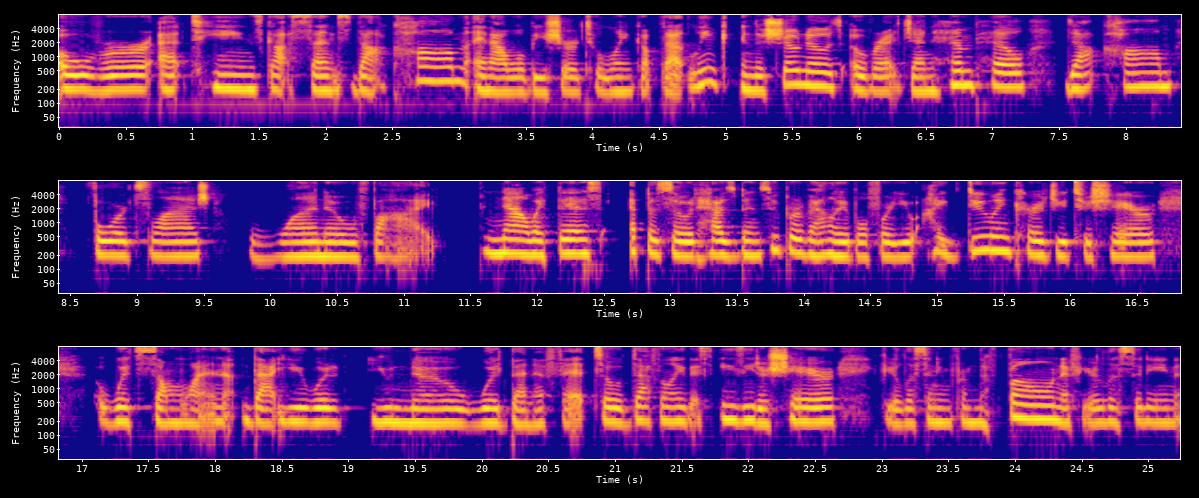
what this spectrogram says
over at teensgotsense.com and I will be sure to link up that link in the show notes over at jenhemphill.com forward slash 105. Now, if this episode has been super valuable for you, I do encourage you to share with someone that you would, you know, would benefit. So definitely that's easy to share. If you're listening from the phone, if you're listening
